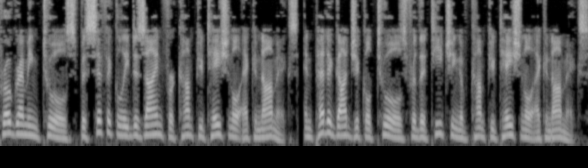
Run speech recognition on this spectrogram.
programming tools specifically designed for computational economics, and pedagogical tools for the teaching of computational economics.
